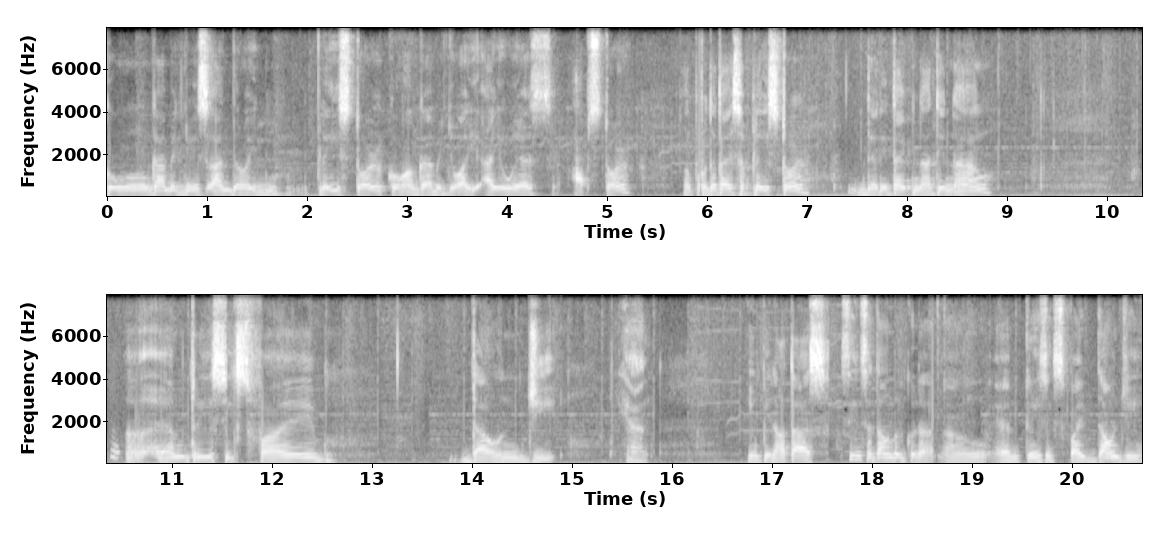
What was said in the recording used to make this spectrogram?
Kung gamit nyo is Android, Play Store. Kung ang gamit nyo ay iOS, App Store. So, punta tayo sa Play Store. Then, i-type natin ang uh, M365 Down G. Yan. Yung pinakataas. Since sa download ko na ang M365 Down G,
